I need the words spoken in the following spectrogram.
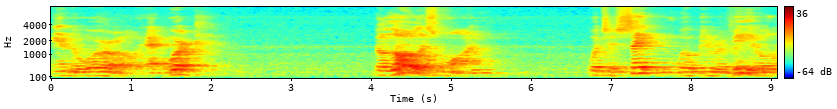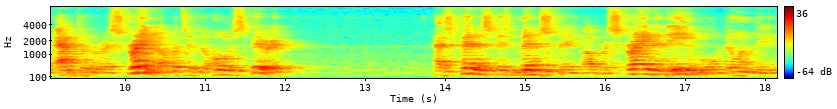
in the world at work. The lawless one, which is Satan, will be revealed after the restrainer, which is the Holy Spirit, has finished his ministry of restraining evil during the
